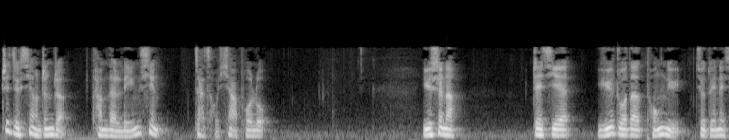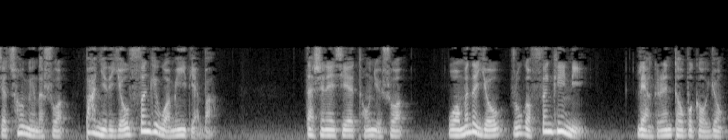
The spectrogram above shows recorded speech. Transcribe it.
这就象征着他们的灵性在走下坡路。于是呢，这些愚拙的童女就对那些聪明的说：“把你的油分给我们一点吧。”但是那些童女说：“我们的油如果分给你，两个人都不够用。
